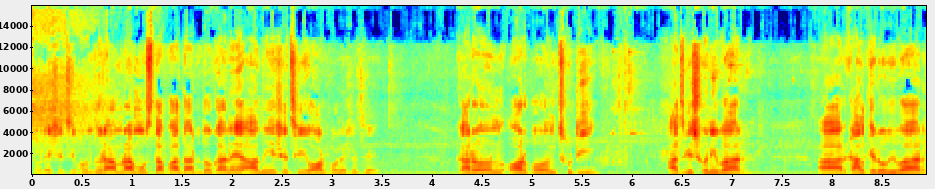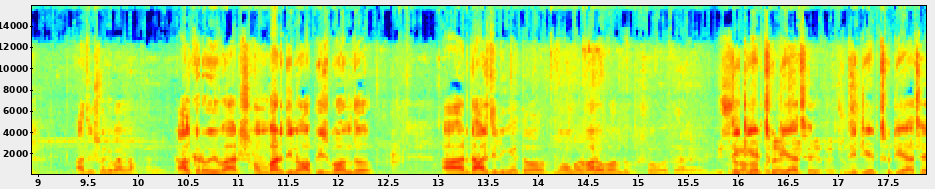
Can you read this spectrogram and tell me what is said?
চলে এসেছি বন্ধুরা আমরা মুস্তাফাদার দোকানে আমি এসেছি অর্পণ এসেছে। কারণ অর্পণ ছুটি আজকে শনিবার আর কালকে রবিবার আজকে শনিবার না? কালকে রবিবার সোমবার দিনও অফিস বন্ধ। আর দার্জিলিংয়ে তো মঙ্গলবারও বন্ধ সম্ভবত। জিটিএর ছুটি আছে জিটিএর ছুটি। আছে।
